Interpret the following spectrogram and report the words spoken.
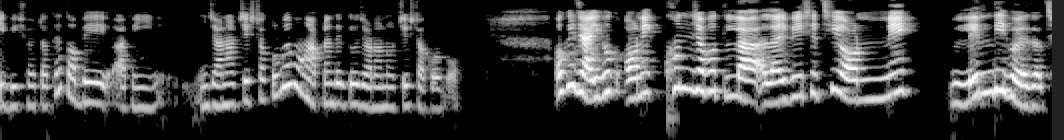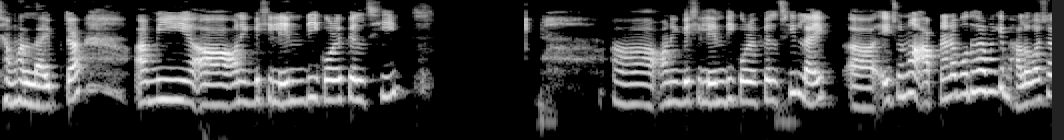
এই বিষয়টাতে, তবে আমি জানার চেষ্টা করব এবং আপনাদেরকেও জানানোর চেষ্টা করব। ওকে, যাই হোক, অনেকক্ষণ যাবত লাইভে এসেছি, অনেক লেন্দি হয়ে যাচ্ছে আমার লাইভটা আমি অনেক বেশি লেন্দি করে ফেলছি। অনেক বেশি লেন্দি করে ফেলছি লাইভ এই জন্য আপনারা বোধহয় আমাকে ভালোবাসা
